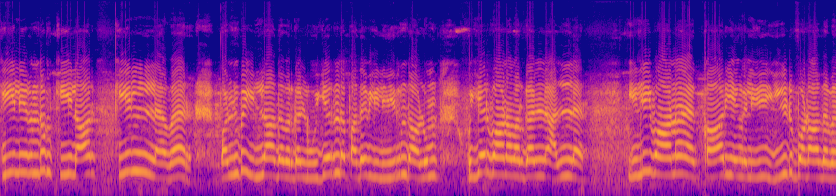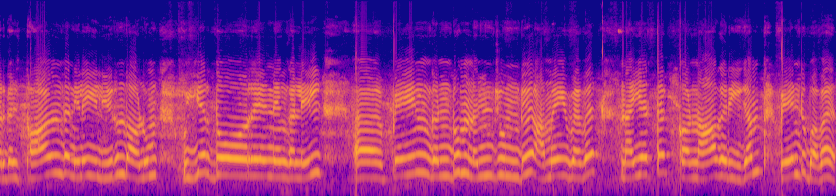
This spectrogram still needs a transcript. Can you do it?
கீழிருந்தும் கீழார் கீழவர். பண்பு இல்லாதவர்கள் உயர்ந்த பதவியில் இருந்தாலும் உயர்வானவர்கள் அல்லர். இழிவான காரியங்களில் ஈடுபடாதவர்கள் தாழ்ந்த நிலையில் இருந்தாலும் உயர்தோரணங்களில் பெயன் கண்டும் நஞ்சுண்டு அமைபவர் நயத்தக்க நாகரிகம் வேண்டுபவர்.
